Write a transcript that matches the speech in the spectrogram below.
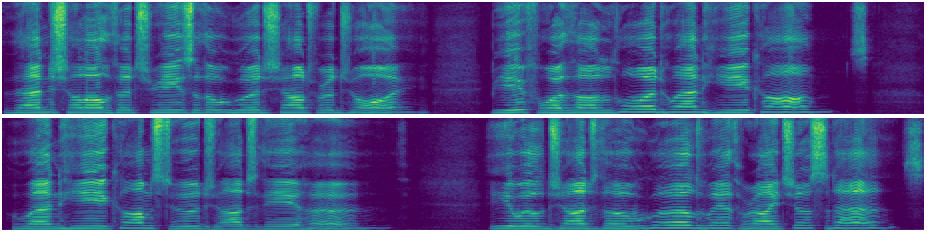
Then shall all the trees of the wood shout for joy before the Lord when he comes, when he comes to judge the earth. He will judge the world with righteousness,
